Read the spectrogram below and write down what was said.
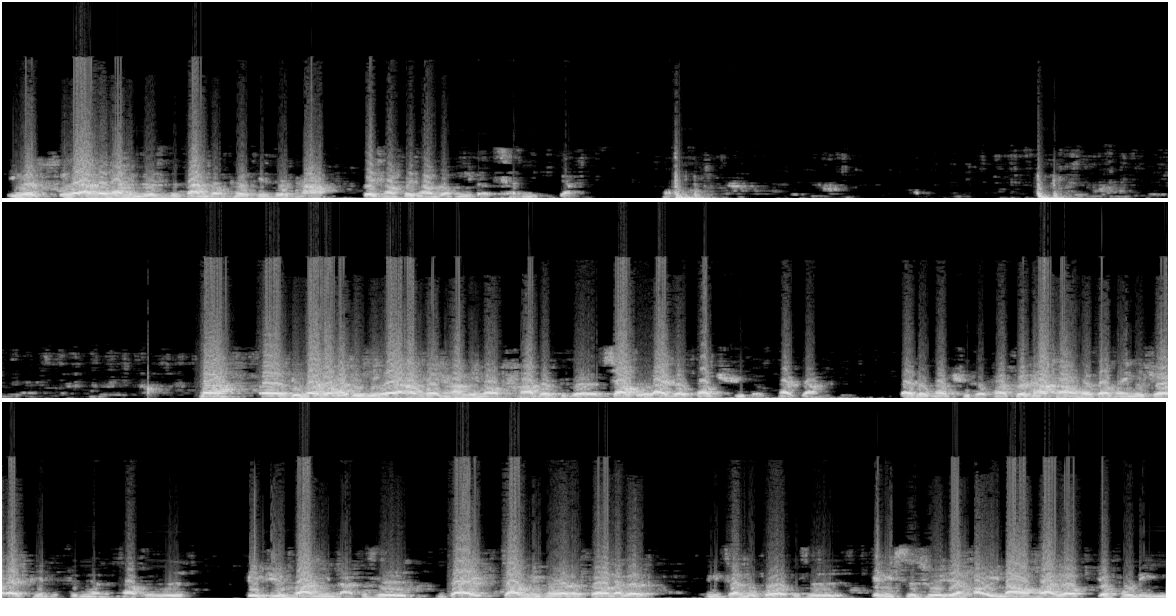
因为因为安非他们就是这三种特性，所以它非常非常容易的成瘾这样。那呃，另外的话，就是因为安非他命哦，它的这个效果来得快去得快这样子，来得快去得快，所以它常常会造成一个需要 acting 的负面的效果，就是。欲拒还迎啊，就是你在交女朋友的时候，那个女生如果就是给你示出一些好意，然后后来又又不理你，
